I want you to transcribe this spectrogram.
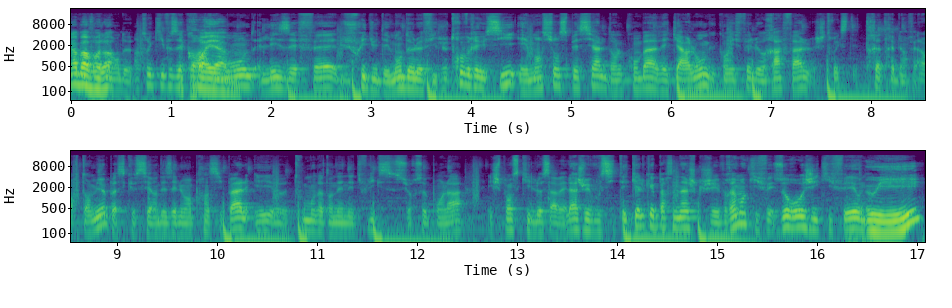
Ah bah voilà. Un truc qui faisait peur à tout le monde, les effets du fruit du démon de Luffy. Je trouve réussi et mention spéciale dans le combat avec Arlong quand il fait le rafale. Je trouve que c'était très très bien fait. Alors tant mieux parce que c'est un des éléments principaux et euh, tout le monde attendait Netflix sur ce point-là et je pense qu'il le savait. Là, je vais vous citer quelques personnages que j'ai vraiment kiffé. Zoro, j'ai kiffé. Au Oui.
